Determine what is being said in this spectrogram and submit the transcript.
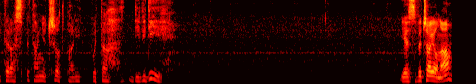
I teraz pytanie, czy odpali płyta DVD. jest zwyczajona,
